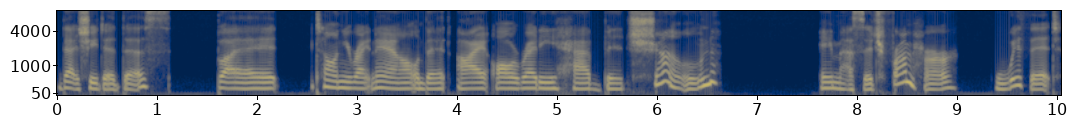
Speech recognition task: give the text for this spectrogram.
that she did this but telling you right now that I already have been shown a message from her with it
